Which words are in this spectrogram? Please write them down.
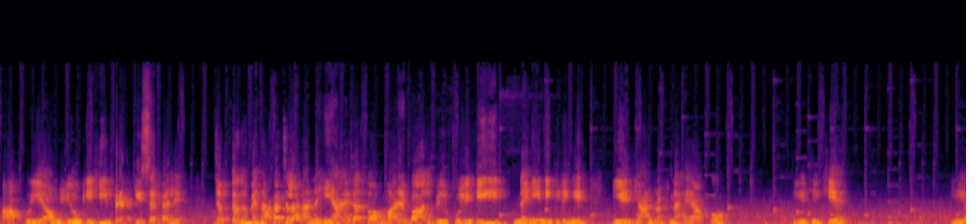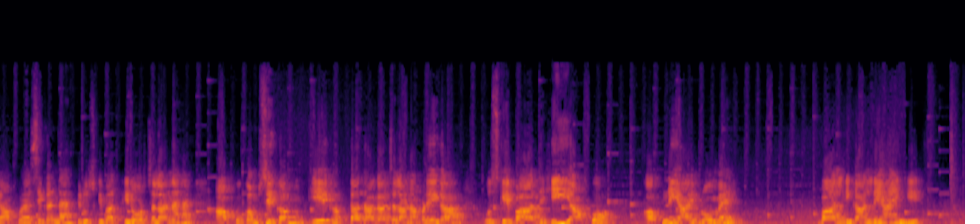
आपको ये उंगलियों की ही प्रैक्टिस है पहले। जब तक हमें धागा चलाना नहीं आएगा तो हमारे बाल बिल्कुल ही नहीं निकलेंगे। ये ध्यान रखना है आपको। ये देखिए, ये आपको ऐसे करना है, फिर उसके बाद फिर और चलाना है। आपको कम से कम एक हफ़्ता धागा चलाना पड़ेगा। उसके बाद ही आपको अपनी आईब्रो में बाल निकालने आएँगे।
